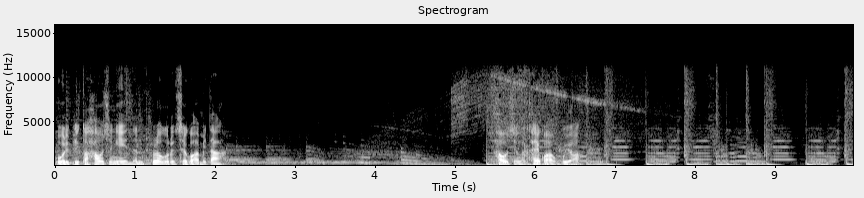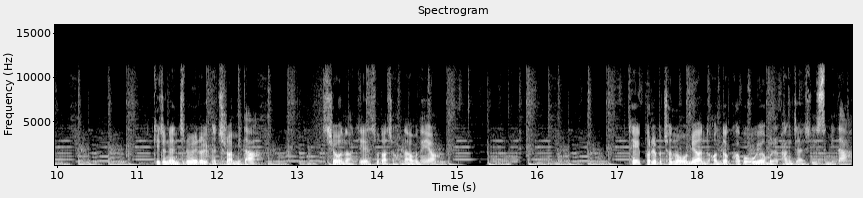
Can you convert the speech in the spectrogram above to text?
오일 필터 하우징에 있는 플러그를 제거합니다. 하우징을 탈거하고요. 기존 엔진 오일을 배출합니다. 시원하게 쏟아져 나오네요. 테이프를 붙여놓으면 언더커버 오염을 방지할 수 있습니다.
